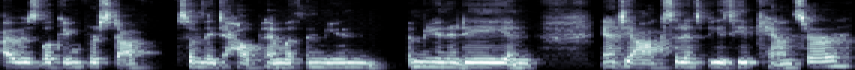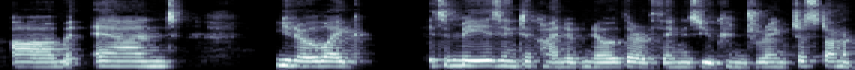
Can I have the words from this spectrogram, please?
I was looking for stuff, something to help him with immune immunity and antioxidants because he had cancer. Um, and you know, like it's amazing to kind of know there are things you can drink just on a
